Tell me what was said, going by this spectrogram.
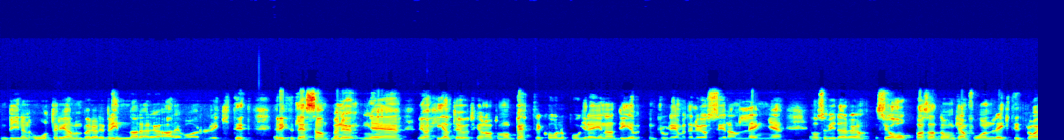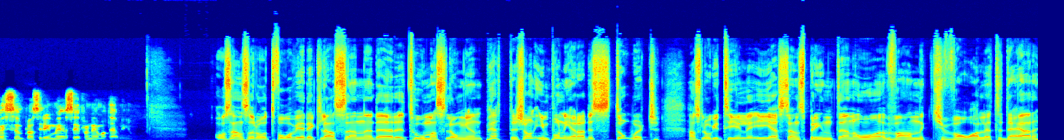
bilen återigen började brinna där. Ja, det var riktigt, riktigt ledsamt. Men nu, eh, nu är jag helt övertygad om att de har bättre koll på grejerna. Det problemet är löst sedan länge och så vidare. Så jag hoppas att de kan få en riktigt bra SM-placering med sig från hemmatävlingen. Och sen så då 2VD-klassen där Thomas Lången Pettersson imponerade stort. Han slog ju till i SM-sprinten och vann kvalet där.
